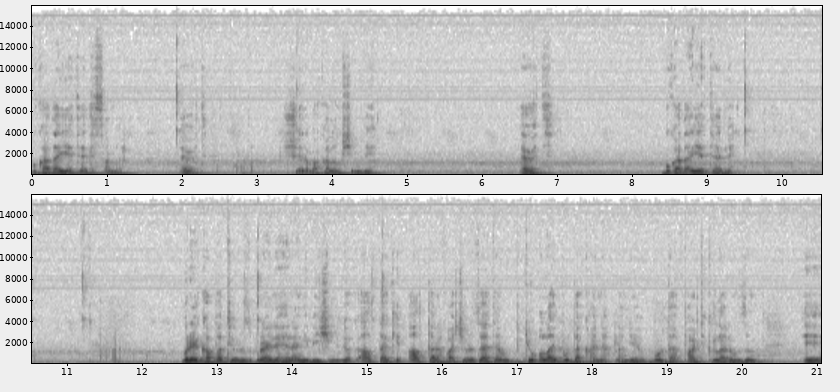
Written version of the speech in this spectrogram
Bu kadar yeterli sanırım. Evet. Şöyle bakalım şimdi. Evet. Bu kadar yeterli. Burayı kapatıyoruz. Burayla herhangi bir işimiz yok. Alttaki alt tarafı açıyoruz. Zaten bütün olay burada kaynaklanıyor. Burada partiküllerimizin e,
